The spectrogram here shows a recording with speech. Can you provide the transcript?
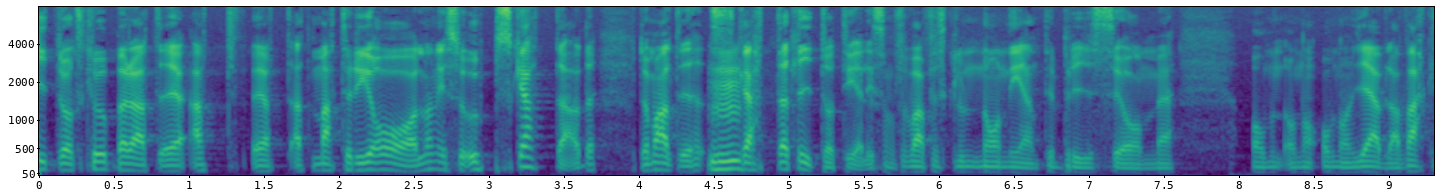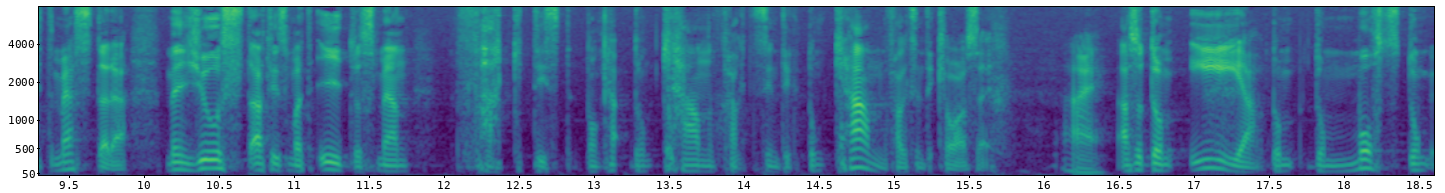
idrottsklubbar att, eh, att, att, att materialen är så uppskattad. De har alltid Mm. skrattat lite åt det, liksom, så varför skulle någon egentligen bry sig om, eh, om, om, om någon jävla vaktmästare? Men just att, liksom, att idrottsmän faktiskt, de kan, de, kan faktiskt inte, de kan faktiskt inte klara sig. Nej. Alltså de är, de, de, måste, de,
